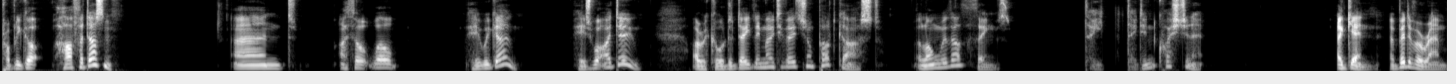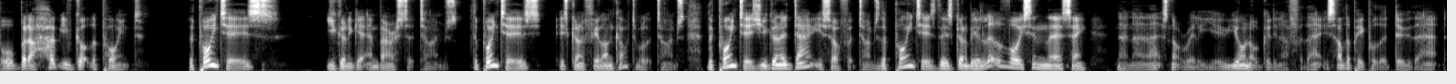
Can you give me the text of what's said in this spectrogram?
probably got half a dozen. And I thought, well, here we go. Here's what I do. I record a daily motivational podcast, along with other things. They, they didn't question it. Again, a bit of a ramble, but I hope you've got the point. The point is, you're going to get embarrassed at times. The point is, it's going to feel uncomfortable at times. The point is, you're going to doubt yourself at times. The point is, there's going to be a little voice in there saying, no, no, that's not really you. You're not good enough for that. It's other people that do that.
